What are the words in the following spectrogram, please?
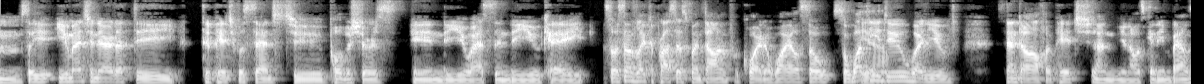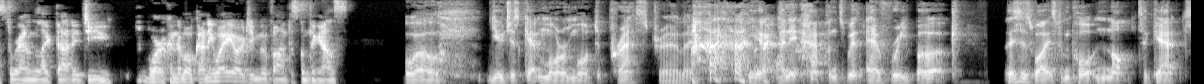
Mm, so you, you mentioned there that the the pitch was sent to publishers in the US and the UK. So it sounds like the process went on for quite a while. So so what yeah. do you do when you've sent off a pitch and you know it's getting bounced around like that? Do you work on the book anyway, or do you move on to something else? Well, you just get more and more depressed, really. yeah, and it happens with every book. This is why it's important not to get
